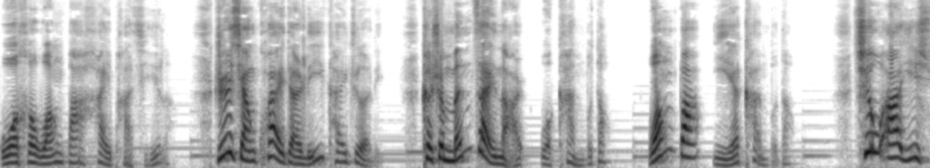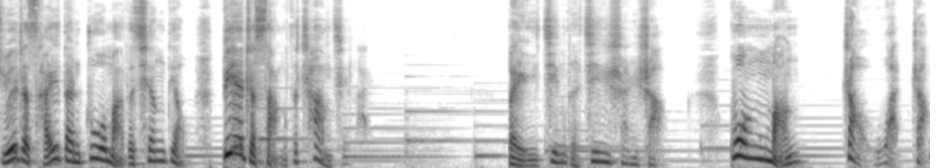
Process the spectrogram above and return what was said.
我和王八害怕极了，只想快点离开这里。可是门在哪儿，我看不到，王八也看不到。邱阿姨学着才旦捉马的腔调，憋着嗓子唱起来：“北京的金山上，光芒照万丈。”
